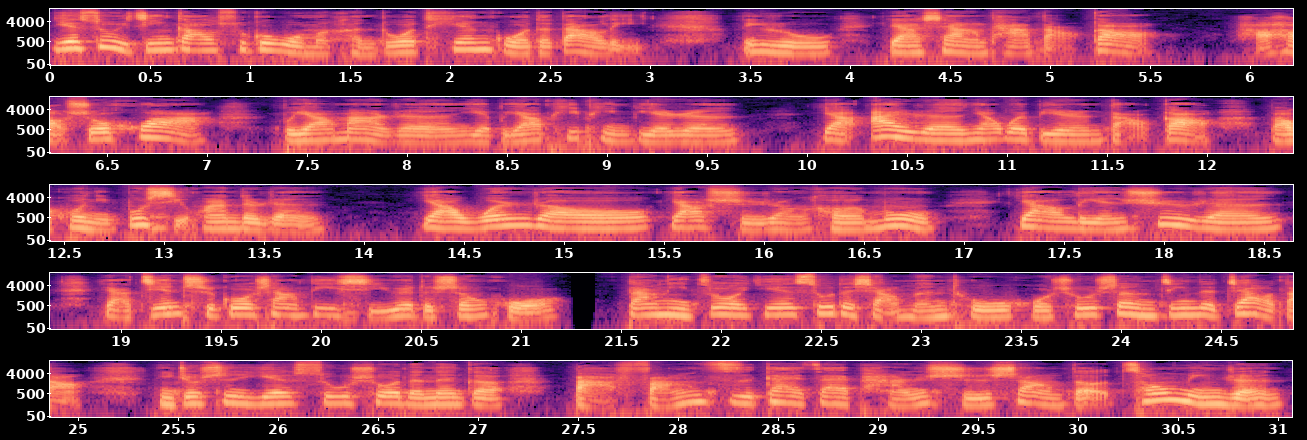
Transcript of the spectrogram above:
耶稣已经告诉过我们很多天国的道理，例如要向他祷告，好好说话，不要骂人，也不要批评别人。要爱人，要为别人祷告，包括你不喜欢的人；要温柔，要使人和睦；要连续人，要坚持过上帝喜悦的生活。当你做耶稣的小门徒，活出圣经的教导，你就是耶稣说的那个把房子盖在磐石上的聪明人。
